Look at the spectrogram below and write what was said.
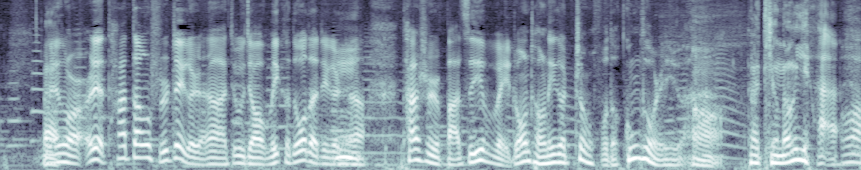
没错，而且他当时这个人啊，就叫维克多的这个人啊，他是把自己伪装成了一个政府的工作人员啊，他挺能演，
